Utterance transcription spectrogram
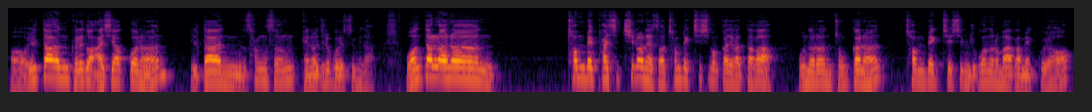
어, 일단 그래도 아시아권은 일단 상승 에너지를 보였습니다. 원 달러는 1187원에서 1170원까지 갔다가 오늘은 종가는 1176원으로 마감했고요.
